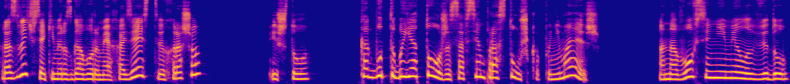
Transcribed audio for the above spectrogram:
Развлечь всякими разговорами о хозяйстве, хорошо? И что? Как будто бы я тоже совсем простушка, понимаешь? Она вовсе не имела в виду.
